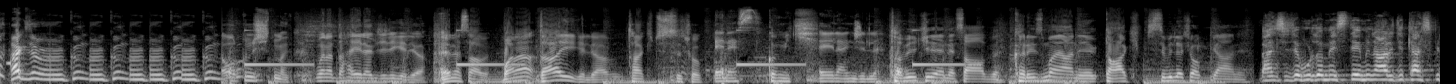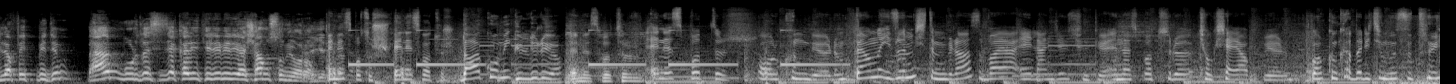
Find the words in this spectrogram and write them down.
Herkese Orkun, Orkun, Orkun, Orkun. Orkun Işıtmak. Bana daha eğlenceli geliyor. Enes abi. Bana daha iyi geliyor abi. Takipçisi çok. Enes. Komik. Eğlenceli. Tabii ki Enes abi. Karizma yani. Takipçisi bile çok yani. Ben size burada mesleğimin harici ters bir laf etmedim. Ben burada size kaliteli bir yaşam sunuyorum. Enes Batur. Enes Batur. Daha komik. Güldürüyor. Enes Batur. Enes Batur. Orkun diyorum. Ben onu izlemiştim biraz. Bayağı eğlenceli çünkü. Enes Batur'u çok şey yapmıyorum. Orkun kadar içimi ısıtıyor.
